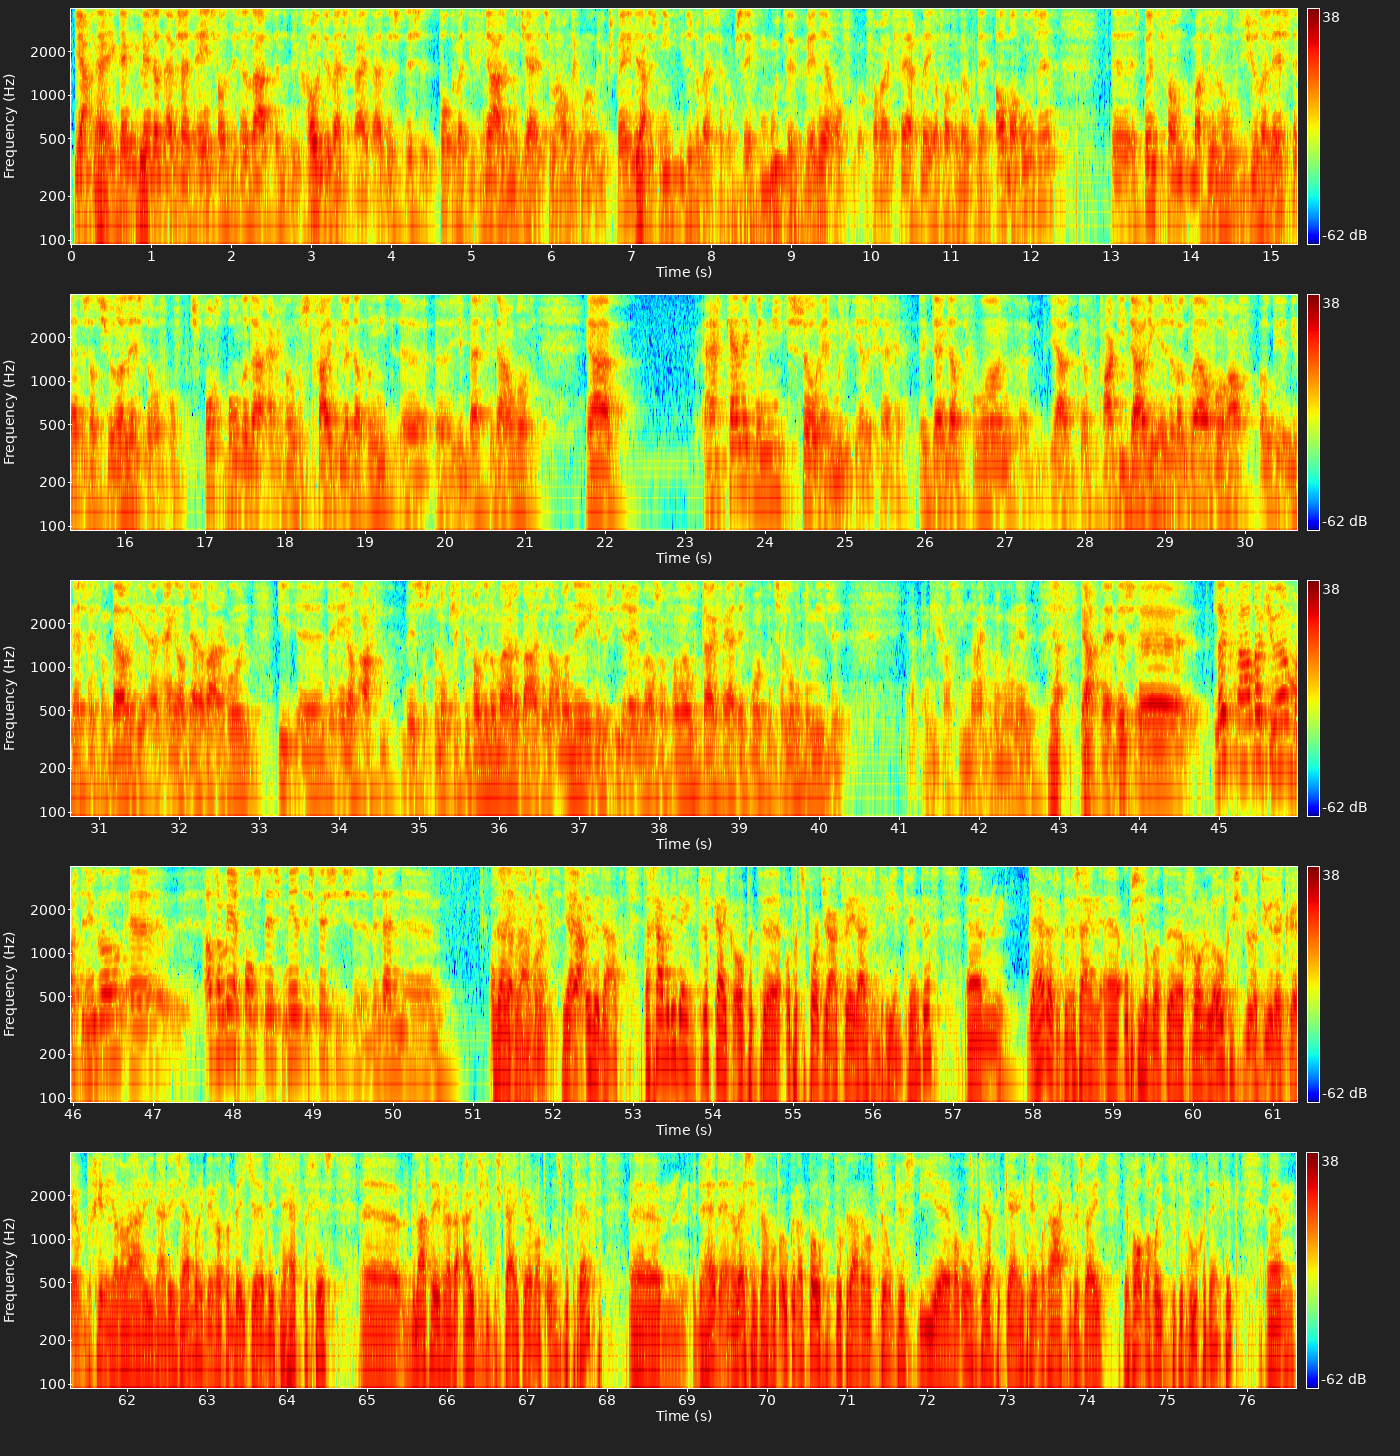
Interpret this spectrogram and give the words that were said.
Ja, nee, ik denk, ik dus- denk dat we zijn het eens van het is inderdaad een, een grote wedstrijd. Hè? Dus, dus tot en met die finale moet jij het zo handig mogelijk spelen. Ja. Dus niet iedere wedstrijd op zich moeten winnen of vanuit fair play of wat dan ook. Nee, allemaal onzin. Eh, het punt van Martin Hugo over die journalisten, hè, dus dat journalisten of, of sportbonden daar erg over struikelen dat er niet je best gedaan wordt. Ja, herken ik me niet zo in, moet ik eerlijk zeggen. Ik denk dat gewoon, eh, ja, toch vaak die duiding is er ook wel vooraf. Ook in die wedstrijd van België en Engeland, ja, daar waren gewoon, eh, de een had acht wissels ten opzichte van de normale basis en de ander negen. Dus iedereen was ervan overtuigd van, ja, dit wordt een salonremise. Ja, en die gast die naait hem er gewoon in. Ja, Ja, nee, dus eh, leuk verhaal, dankjewel Martin Hugo. Als er meer post is, meer discussies, we zijn we zijn er klaar voor. Ja, inderdaad. Dan gaan we nu denk ik terugkijken op het, eh, op het sportjaar 2023. Ehm, de, hè, er, er zijn eh, opties om dat eh, chronologisch te doen natuurlijk. begin in januari naar december. Ik denk dat het een beetje, een beetje heftig is. Eh, we laten even naar de uitschieters kijken wat ons betreft. Ehm, de, hè, de NOS heeft daar bijvoorbeeld ook een poging toe gedaan. En wat filmpjes die wat ons betreft de kern niet helemaal raakten. Dus wij, er valt nog wel iets toe te voegen denk ik. Ehm, eh,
